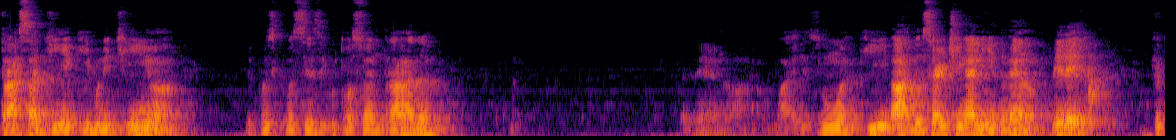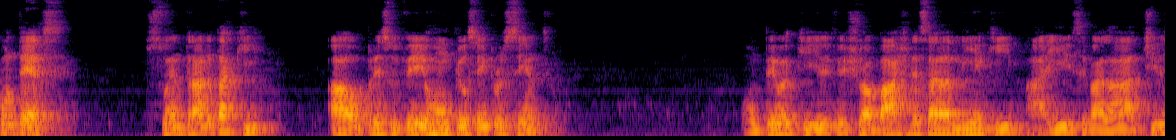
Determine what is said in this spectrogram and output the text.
traçadinho aqui, bonitinho, ó. Depois que você executou a sua entrada. Tá Mais um aqui. Ah, deu certinho na linha, tá vendo? Beleza. O que acontece? Sua entrada está aqui. Ah, o preço veio, rompeu 100%. Rompeu aqui, ele fechou abaixo dessa linha aqui. Aí você vai lá, tira,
